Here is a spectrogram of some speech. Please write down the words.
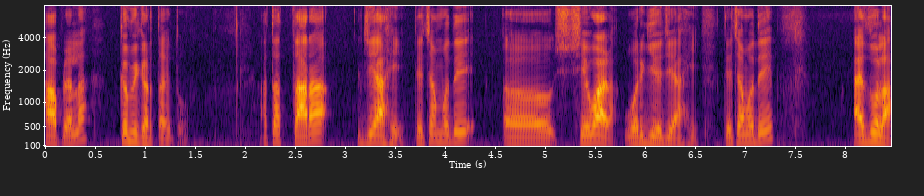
हा आपल्याला कमी करता येतो. आता चारा जे आहे त्याच्यामध्ये शेवाळ वर्गीय जे आहे त्याच्यामध्ये ॲझोला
